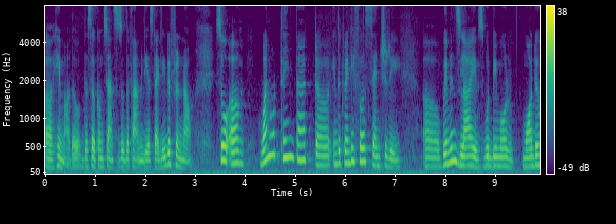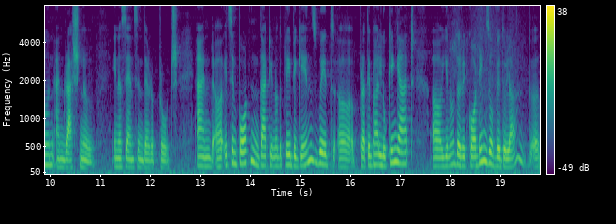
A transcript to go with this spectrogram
uh, Hema. The, the circumstances of the family are slightly different now. So um, one would think that uh, in the 21st century, uh, women's lives would be more modern and rational in a sense in their approach. And uh, it's important that you know the play begins with uh, Pratibha looking at uh, you know, the recordings of Vidula, uh,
